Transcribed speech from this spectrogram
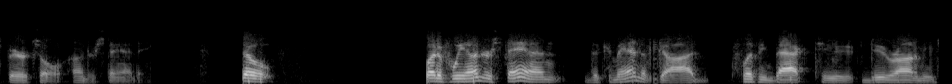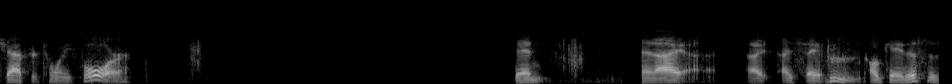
spiritual understanding. So, but if we understand the command of God, flipping back to Deuteronomy chapter 24, then and I, I I say, hmm, okay, this is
